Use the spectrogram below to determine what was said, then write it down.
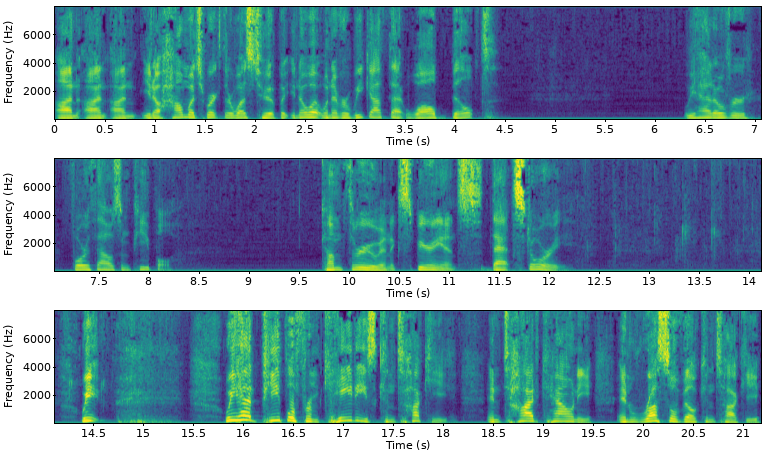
on on on you know how much work there was to it. But you know what? Whenever we got that wall built, we had over four thousand people come through and experience that story. We we had people from Cadiz, Kentucky, in Todd County, in Russellville, Kentucky.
